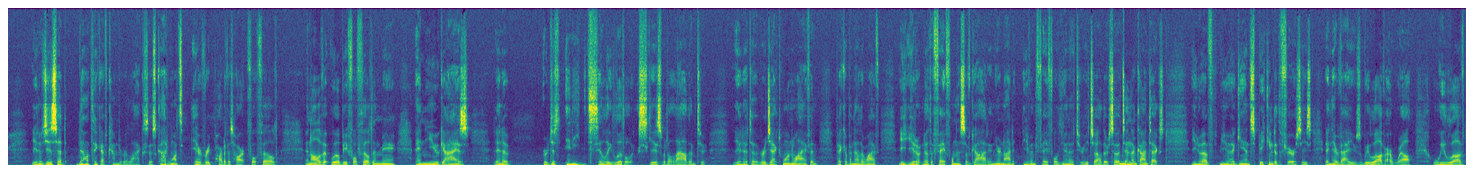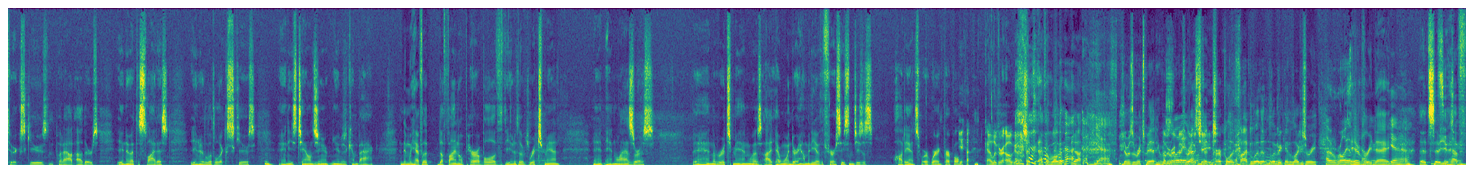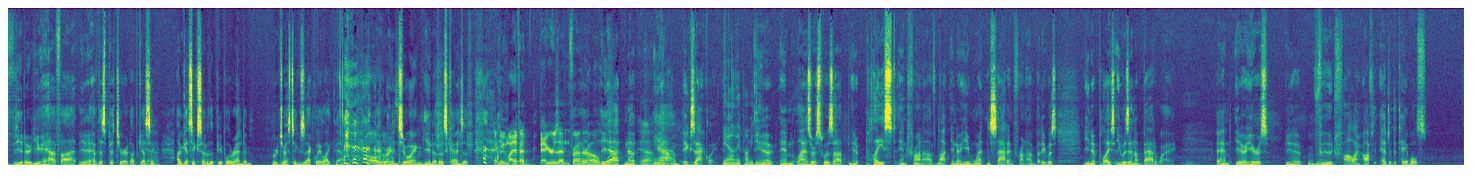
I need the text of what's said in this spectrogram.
you know, Jesus said, "Don't think I've come to relax this. God wants every part of His heart fulfilled, and all of it will be fulfilled in me. And you guys, in a, or just any silly little excuse would allow them to, you know, to reject one wife and pick up another wife. You, you don't know the faithfulness of God, and you're not even faithful, you know, to each other. So it's in the Mhm. context, you know, of you know, again, speaking to the Pharisees and their values. We love our wealth. We love to excuse and put out others, you know, at the slightest, you know, little excuse. Mm. And he's challenging you, you know, to come back. And then we have the, the final parable of you know the rich man and, and Lazarus. And the rich man was, I, I wonder how many of the Pharisees in Jesus' audience were wearing purple. Yeah. Kind of look around. Oh gosh. At the moment, yeah. Yeah. There was a rich man who was be right back. dressed in purple and fine linen, living in luxury A royal every color. day. Yeah. And so you so have, you know, you have, uh, you have this picture, and I'm guessing, I'm guessing some of the people around him were dressed exactly like that. Oh, they were enjoying, you know, those kinds of. and you might have had beggars out in front of their home. Yeah, no, Yeah. yeah, Yeah. exactly. Yeah, they probably did. You know, and Lazarus was, uh, you know, placed in front of, not, you know, he went and sat in front of, but he was, you know, placed, he was in a bad way. Mm. And, you know, here is, you know, Mhm. food falling off the edge of the tables.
